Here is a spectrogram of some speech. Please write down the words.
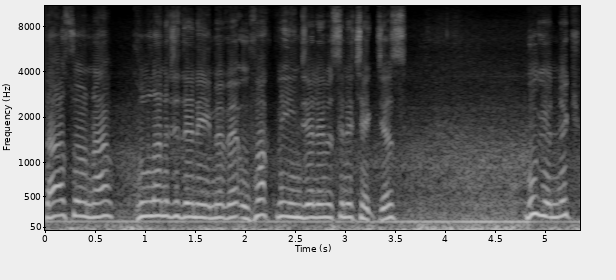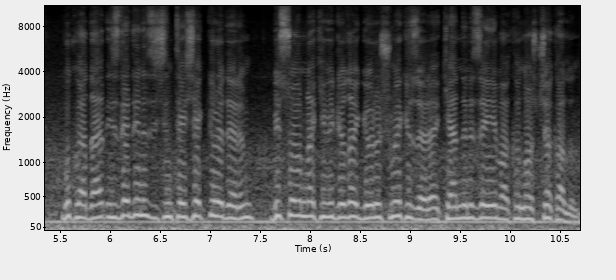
Daha sonra kullanıcı deneyimi ve ufak bir incelemesini çekeceğiz. Bugünlük bu kadar. İzlediğiniz için teşekkür ederim. Bir sonraki videoda görüşmek üzere. Kendinize iyi bakın. Hoşça kalın.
